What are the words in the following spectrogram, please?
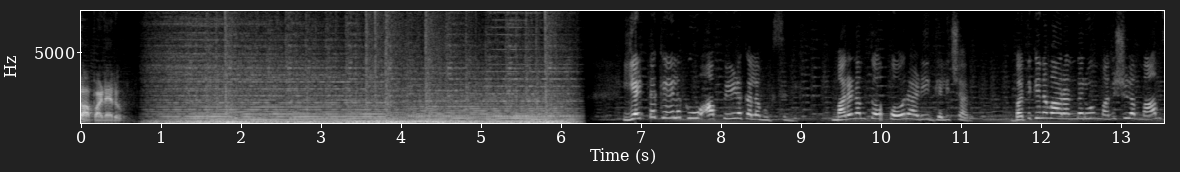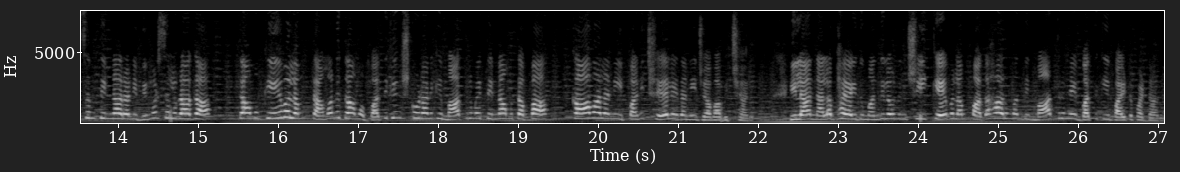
కాపాడారు. ఎట్టకేలకు ఆ పీడకల ముగిసింది. మరణంతో పోరాడి గెలిచారు. బతికిన వారందరూ మనుషుల మాంసం తిన్నారని విమర్శలు రాగా తాము కేవలం తమను తాము బతికించుకోవడానికి మాత్రమే తిన్నాము తప్ప కావాలని పని చేయలేదని జవాబిచ్చారు. ఇలా నలభై ఐదు మందిలో నుంచి కేవలం పదహారు మంది మాత్రమే బతికి బయటపడ్డారు.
